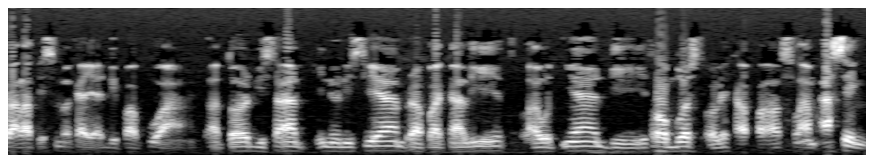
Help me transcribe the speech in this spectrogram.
separatisme kayak di Papua atau di saat Indonesia berapa kali lautnya diterobos oleh kapal selam asing.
